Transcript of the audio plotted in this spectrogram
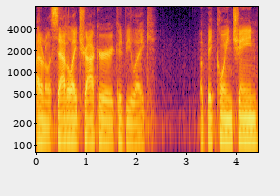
I don't know a satellite tracker. It could be like a Bitcoin chain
